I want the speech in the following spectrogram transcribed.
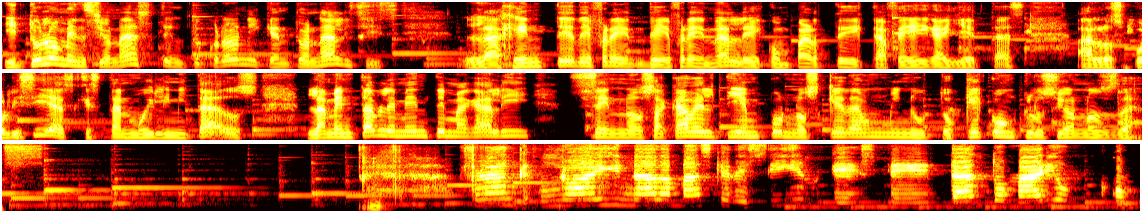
Y tú lo mencionaste en tu crónica, en tu análisis. La gente de, de Frena le comparte café y galletas a los policías que están muy limitados. Lamentablemente, Magali, se nos acaba el tiempo, nos queda un minuto. ¿Qué conclusión nos das? Frank, no hay nada más que decir. Este, tanto Mario como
